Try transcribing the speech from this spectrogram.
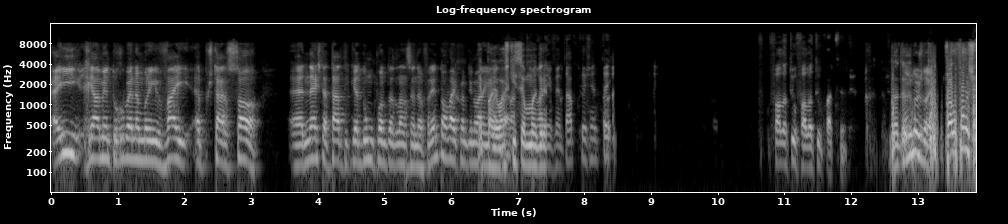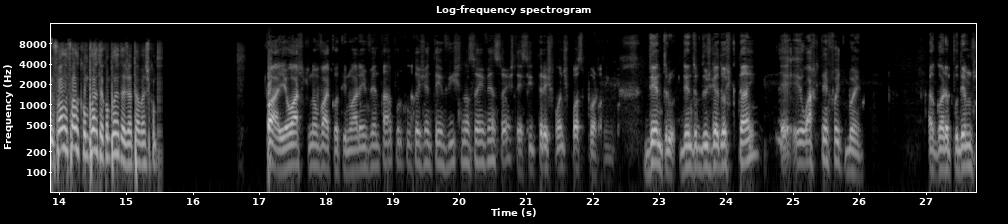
aí realmente o Ruben Amorim vai apostar só ah, nesta tática de um ponta de lança na frente ou vai continuar Epá, a eu inventar? acho que isso é uma grande. inventar porque a gente tem. Fala tu, fala tu, 400. Um dos dois. Fala, fala, fala, fala, completa, completa, já estavas completo. Pá, eu acho que não vai continuar a inventar porque o que a gente tem visto não são invenções, tem sido três pontos para o Sporting. Dentro, dentro dos jogadores que tem, eh, eu acho que tem feito bem. Agora podemos,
